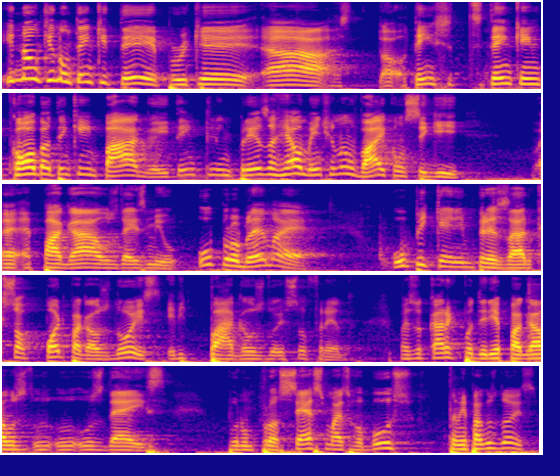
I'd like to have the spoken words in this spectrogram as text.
E não que não tem que ter, porque ah, tem, se tem quem cobra, tem quem paga. E tem que empresa realmente não vai conseguir é, é, pagar os 10 mil. O problema é, o pequeno empresário que só pode pagar os dois, ele paga os dois sofrendo. Mas o cara que poderia pagar os, os, os 10 por um processo mais robusto, também paga os dois.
